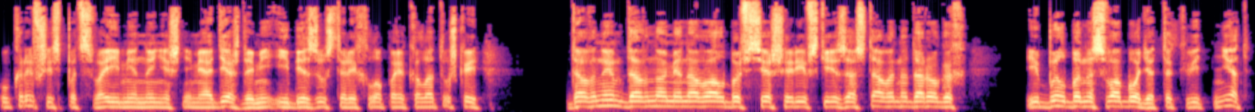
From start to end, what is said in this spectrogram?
укрывшись под своими нынешними одеждами и без устали хлопая колотушкой, давным-давно миновал бы все шерифские заставы на дорогах и был бы на свободе, так ведь нет.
